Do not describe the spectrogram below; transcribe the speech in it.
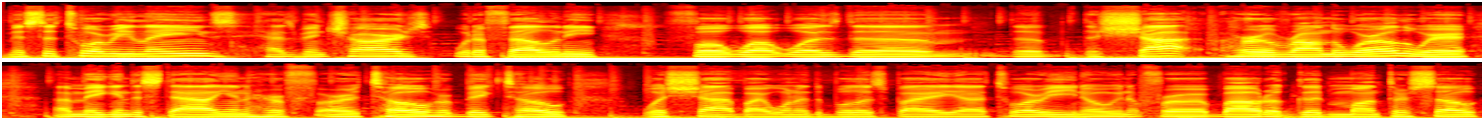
Mr. Tory Lanez has been charged with a felony for what was the the the shot her around the world, where uh, Megan Thee Stallion, her her toe, her big toe, was shot by one of the bullets by uh, know, you know, for about a good month or so,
